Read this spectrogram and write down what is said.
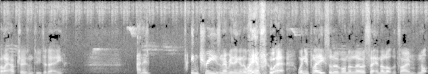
but I have chosen to today. And there's freaking trees and everything in the way everywhere. When you play sort of on a lower setting a lot of the time, not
